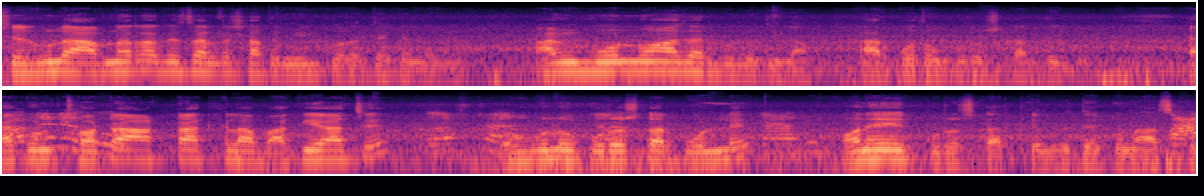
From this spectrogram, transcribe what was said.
সেগুলো আপনারা রেজাল্টের সাথে মিল করে দেখে নেবেন। আমি মোট ন হাজারগুলো দিলাম আর প্রথম পুরস্কার দেখুন। এখন ছটা আটটা খেলা বাকি আছে ওগুলো পুরস্কার পড়লে অনেক পুরস্কার খেলবে। দেখুন আজকে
